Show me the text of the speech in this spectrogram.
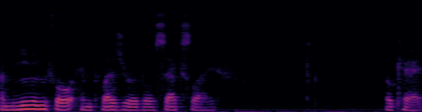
a meaningful and pleasurable sex life. Okay.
